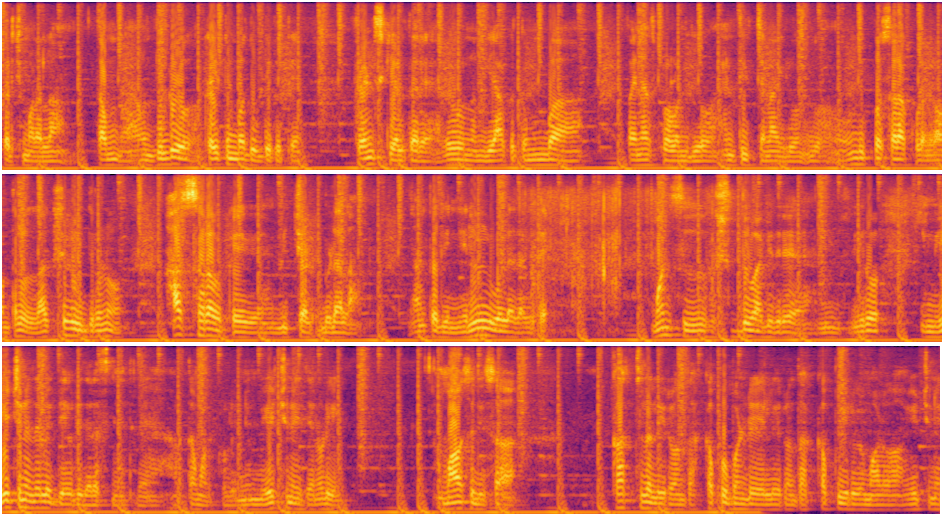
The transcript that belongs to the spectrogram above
ಖರ್ಚು ಮಾಡಲ್ಲ. ತಮ್ಮ ದುಡ್ಡು, ಕೈ ತುಂಬ ದುಡ್ಡಿರುತ್ತೆ. ಫ್ರೆಂಡ್ಸ್ ಕೇಳ್ತಾರೆ ಅದು ನನಗೆ ಯಾಕೆ ತುಂಬ ಫೈನಾನ್ಸ್ ಪ್ರಾಬ್ಲಮ್ ಇದೆಯೋ, ಹೆಂಡತಿ ಚೆನ್ನಾಗಿಲ್ಲ ಒಂದು ಒಂದು ಇಪ್ಪತ್ತು ಸಾವಿರ ಕೊಡೋಲ್ಲ ಒಂಥರ ಲಕ್ಷಗಳಿದ್ರೂ ಹತ್ತು ಸಾವಿರ ಅವ್ರ ಕೈ ಬಿಚ್ಚಾಡ ಬಿಡಲ್ಲ. ಅಂಥದ್ದು ಇನ್ನೆಲ್ಲಿ ಒಳ್ಳೆಯದಾಗುತ್ತೆ ಮನಸ್ಸು ಶುದ್ಧವಾಗಿದ್ದರೆ ನಿಮ್ಮ ಇರೋ, ನಿಮ್ಮ ಯೋಚನೆದಲ್ಲೇ ದೇವರಿದ್ದಾರೆ ಸ್ನೇಹಿತರೆ, ಅರ್ಥ ಮಾಡ್ಕೊಳ್ಳಿ. ನಿಮ್ಮ ಯೋಚನೆ ಇದೆ ನೋಡಿ ಮಾಸ ದಿವಸ ಕತ್ತಲಲ್ಲಿರುವಂಥ ಕಪ್ಪು ಬಂಡೆಯಲ್ಲಿರುವಂಥ ಕಪ್ಪು ಇರುವೆ ಮಾಡುವ ಯೋಚನೆ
